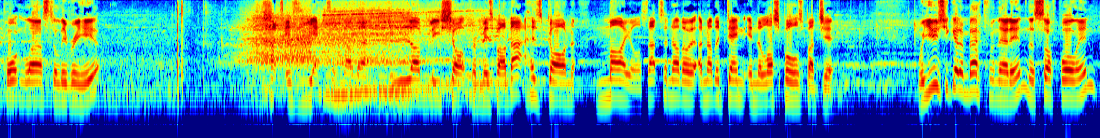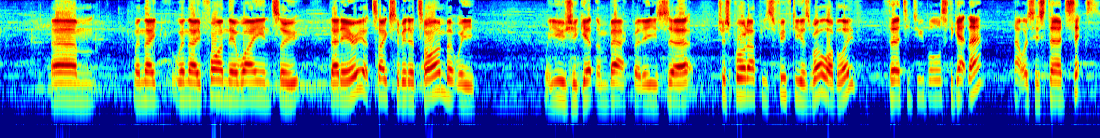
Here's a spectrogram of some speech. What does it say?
important last delivery here. That is yet another lovely shot from Misbah. That has gone miles. That's another another dent in the lost balls budget. We usually get them back from that end, the softball end, um, when they when they find their way into that area. It takes a bit of time, but we we usually get them back. But he's uh, just brought up his 50 as well, I believe. 32 balls to get there. That was his third six.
